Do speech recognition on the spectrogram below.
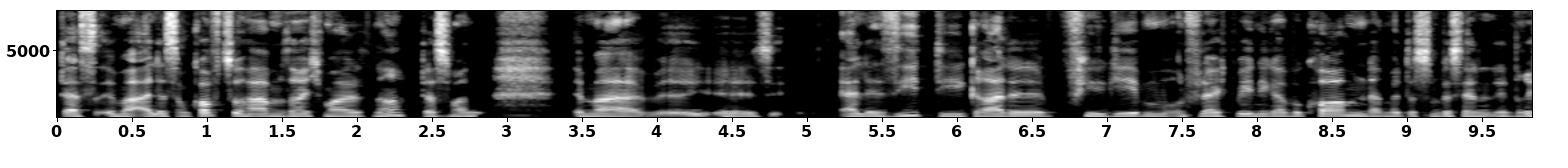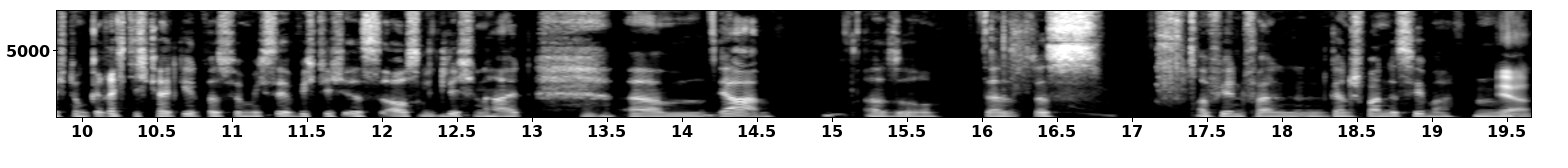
das immer alles im Kopf zu haben, sag ich mal, ne? dass man immer äh, alle sieht, die gerade viel geben und vielleicht weniger bekommen, damit es ein bisschen in Richtung Gerechtigkeit geht, was für mich sehr wichtig ist, Ausgeglichenheit. Mhm. mhm. Ähm, ja, also das, das auf jeden Fall ein ganz spannendes Thema. Hm. Ja,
